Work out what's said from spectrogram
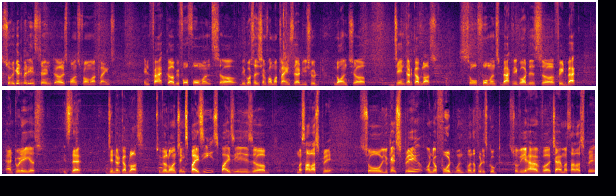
So we get very instant uh, response from our clients. In fact, uh, before four months, uh, we got suggestion from our clients that we should launch uh, Jain Tadka Blast. So four months back, we got this uh, feedback, and today, yes, it's there, Jain Tadka Blast. So we are launching Spicy. Spicy is uh, masala spray. So you can spray on your food when, when the food is cooked. So we have uh, chai masala spray,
